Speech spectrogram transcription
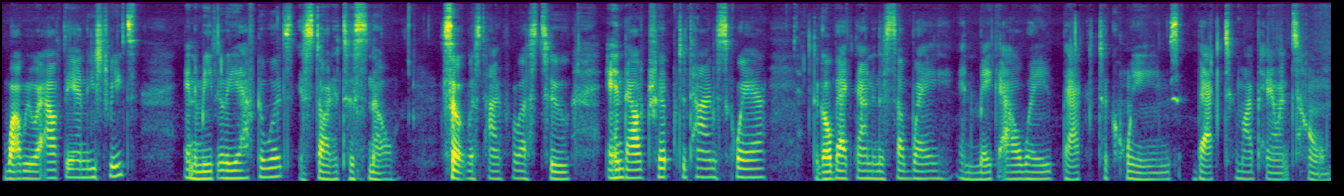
while we were out there in these streets. And immediately afterwards, it started to snow. So it was time for us to end our trip to Times Square, to go back down in the subway and make our way back to Queens, back to my parents' home.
